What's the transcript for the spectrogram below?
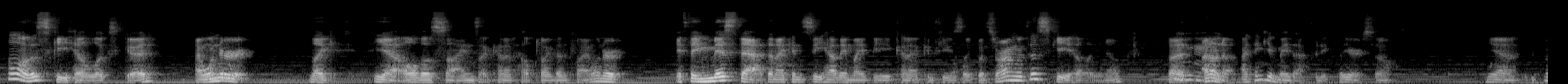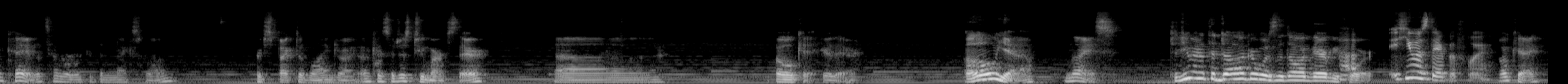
oh, this ski hill looks good. I wonder, like, yeah, all those signs that kind of help to identify. I wonder if, if they missed that, then I can see how they might be kind of confused, like, what's wrong with this ski hill, you know? But I don't know. I think you've made that pretty clear. So, yeah. Okay, let's have a look at the next one. Perspective line drawing. Okay, so just two marks there. Uh, okay, here they are. Oh yeah, nice. Did you add the dog, or was the dog there before? He was there before. Okay.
